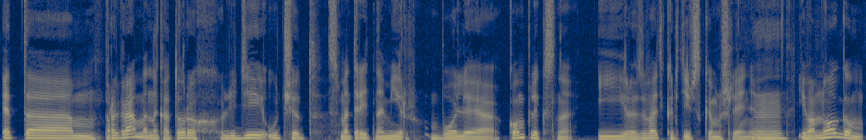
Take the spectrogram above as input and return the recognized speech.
Это программы, на которых людей учат смотреть на мир более комплексно и развивать критическое мышление. Mm-hmm. И во многом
